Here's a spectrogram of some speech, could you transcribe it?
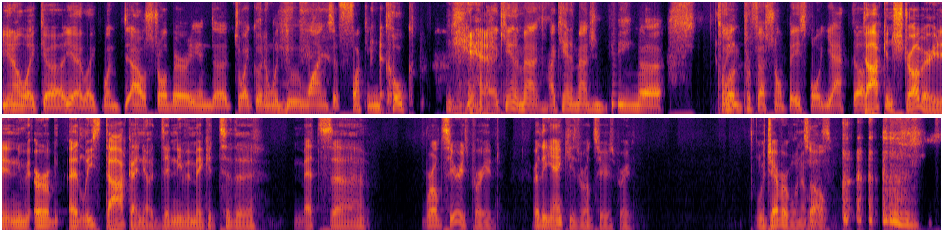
You know, like uh, yeah, like when Darryl Strawberry and uh, Dwight Gooden would do lines of fucking coke. Yeah, I can't imagine. I can't imagine being uh, playing Well- professional baseball yacked up. Doc and Strawberry didn't even, or at least Doc, I know, didn't even make it to the Mets uh, World Series parade or the Yankees World Series parade, whichever one it So- was.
